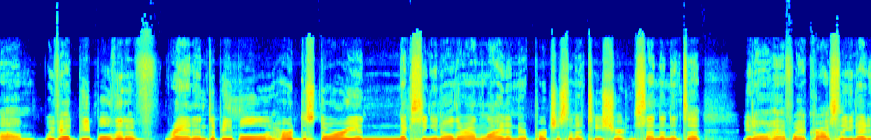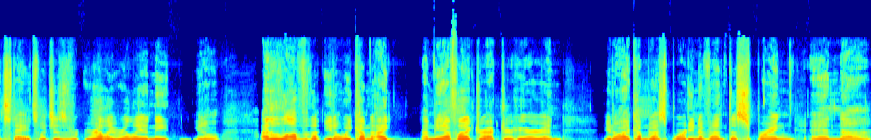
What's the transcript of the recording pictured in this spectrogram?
Um, we've had people that have ran into people, and heard the story, and next thing you know, they're online and they're purchasing a T-shirt and sending it to, you know, halfway across the United States, which is really, really a neat. You know, I love the. You know, we come. I I'm the athletic director here, and you know, I come to a sporting event this spring, and uh,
